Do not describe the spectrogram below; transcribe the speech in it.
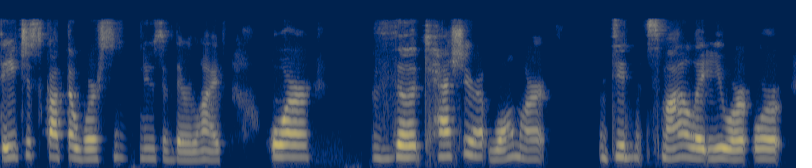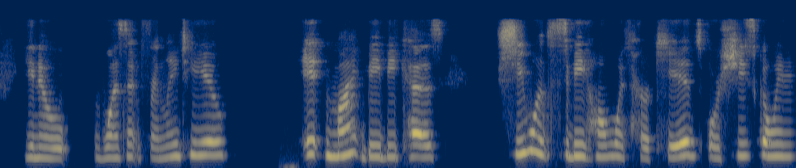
they just got the worst news of their life. Or the cashier at Walmart didn't smile at you or, or, you know, wasn't friendly to you. It might be because she wants to be home with her kids or she's going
